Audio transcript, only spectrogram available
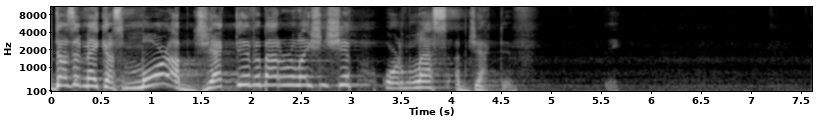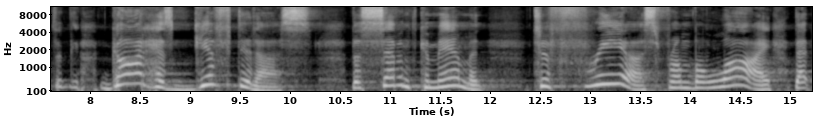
Does it make us more objective about a relationship or less objective? So God has gifted us the seventh commandment to free us from the lie that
